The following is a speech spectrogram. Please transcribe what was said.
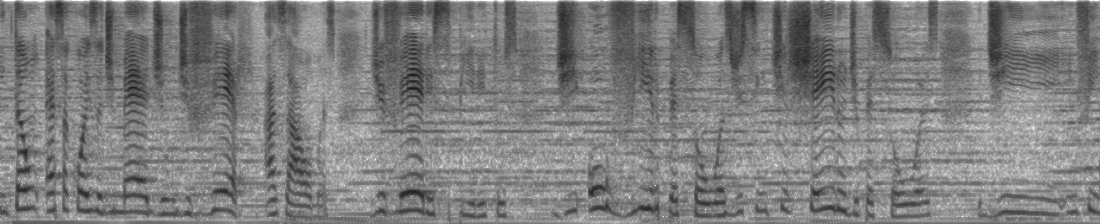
Então, essa coisa de médium, de ver as almas, de ver espíritos, de ouvir pessoas, de sentir cheiro de pessoas, de, enfim,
